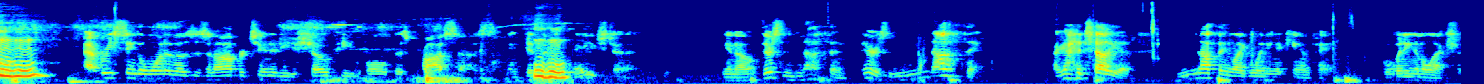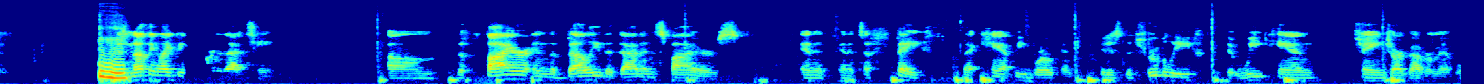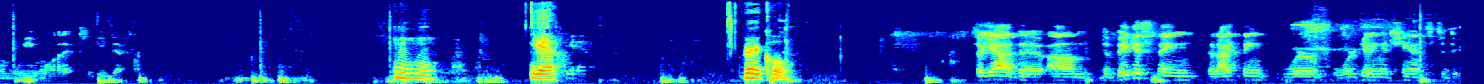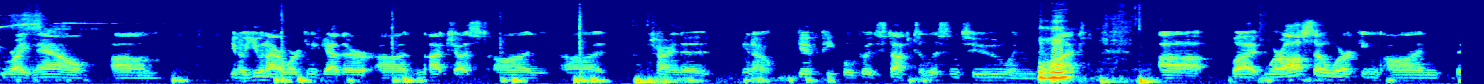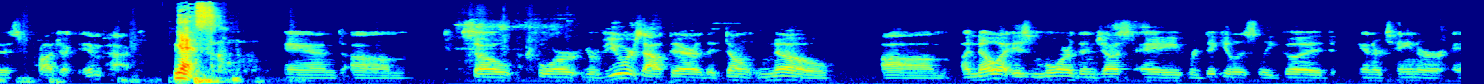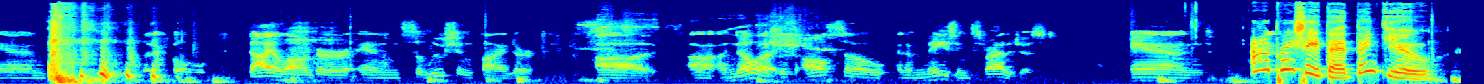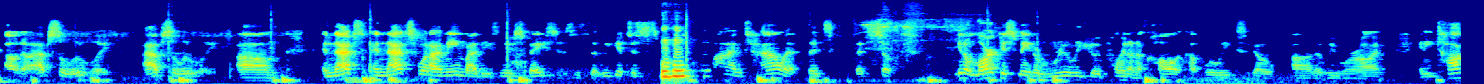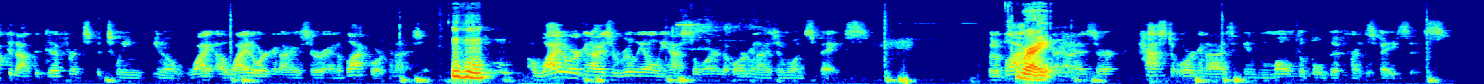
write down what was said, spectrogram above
Mhm. every single one of those is an opportunity to show people this process and get Mhm. them engaged in it. You know, there's nothing, there's nothing. I got to tell you, nothing like winning a campaign or winning an election. Mhm. There's nothing like being part of that team. Um, the fire in the belly that that inspires, and it, and it's a faith that can't be broken. It is the true belief that we can change our government when we want it to be different. hmm Yeah. Very cool. So yeah, the um, the biggest thing that I think we're we're getting a chance to do right now um, you know, you and I are working together, uh, not just on uh, trying to, you know, give people good stuff to listen to and mm-hmm. watch, uh, but we're also working on this project Impact. Yes. And um, so, for your viewers out there that don't know, um, Anoa is more than just a ridiculously good entertainer and political dialoguer and solution finder. Uh, uh, Anoa is also an amazing strategist, and I appreciate that. Thank you. Oh no, absolutely, absolutely. Um, and that's and that's what I mean by these new spaces is that we get to mm-hmm. find talent that's that's so you know, Marcus made a really good point on a call a couple of weeks ago uh, that we were on, and he talked about the difference between you know white, a white organizer and a black organizer. Mm-hmm. A white organizer really only has to learn to organize in one space, but a black right. organizer has to organize in multiple different spaces.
